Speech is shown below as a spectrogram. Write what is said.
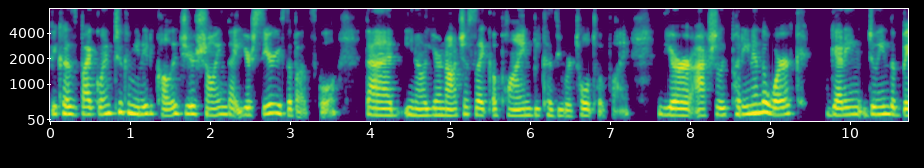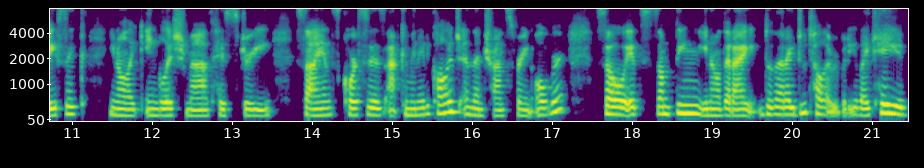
because by going to community college you're showing that you're serious about school that you know you're not just like applying because you were told to apply. You're actually putting in the work getting doing the basic you know like english math history science courses at community college and then transferring over. So it's something you know that i that i do tell everybody like hey if,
